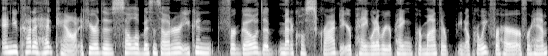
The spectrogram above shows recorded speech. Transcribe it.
And you cut a head count. If you're the solo business owner, you can forego the medical scribe that you're paying, whatever you're paying per month or you know per week for her or for him,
